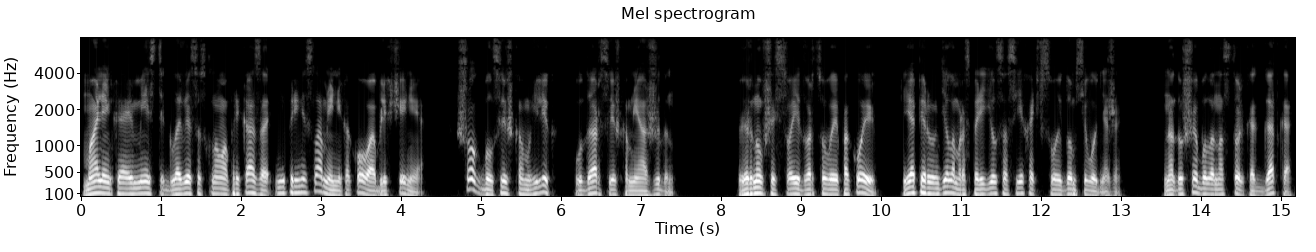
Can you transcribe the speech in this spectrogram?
Маленькая месть главе сыскного приказа не принесла мне никакого облегчения. Шок был слишком велик, удар слишком неожидан. Вернувшись в свои дворцовые покои, я первым делом распорядился съехать в свой дом сегодня же. На душе было настолько гадко,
